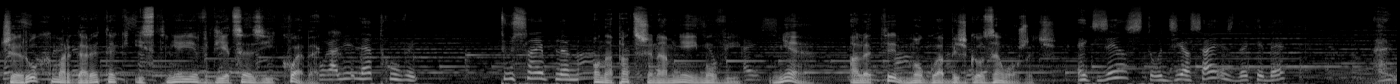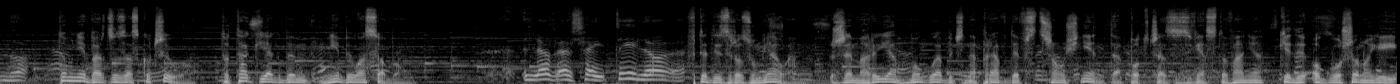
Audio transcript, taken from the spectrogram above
czy ruch margaretek istnieje w diecezji Quebec? Ona patrzy na mnie i mówi: Nie, ale ty mogłabyś go założyć. Existe au diocèse de Québec. Elle me regarde. To mnie bardzo zaskoczyło. To tak, jakbym nie była sobą. Wtedy zrozumiałam, że Maryja mogła być naprawdę wstrząśnięta podczas zwiastowania, kiedy ogłoszono jej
